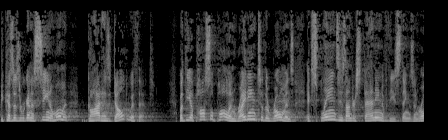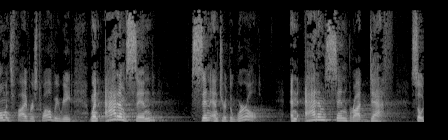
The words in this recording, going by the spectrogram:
because, as we're going to see in a moment, God has dealt with it. But the Apostle Paul, in writing to the Romans, explains his understanding of these things. In Romans 5, verse 12, we read, When Adam sinned, sin entered the world. And Adam's sin brought death. So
